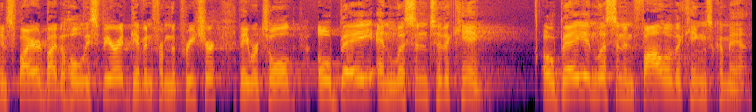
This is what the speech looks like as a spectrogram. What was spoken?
inspired by the Holy Spirit given from the preacher, they were told, Obey and listen to the king. Obey and listen and follow the king's command.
